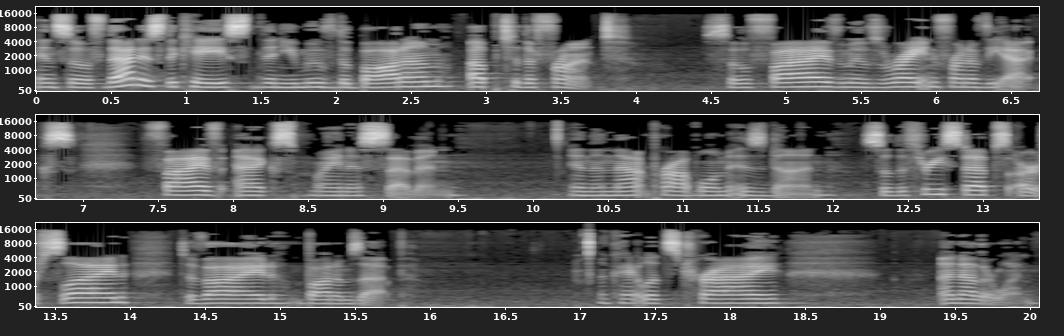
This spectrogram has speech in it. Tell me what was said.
And so if that is the case, then you move the bottom up to the front. So 5 moves right in front of the x. 5x minus 7. And then that problem is done. So the three steps are slide, divide, bottoms up. Okay, let's try another one.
